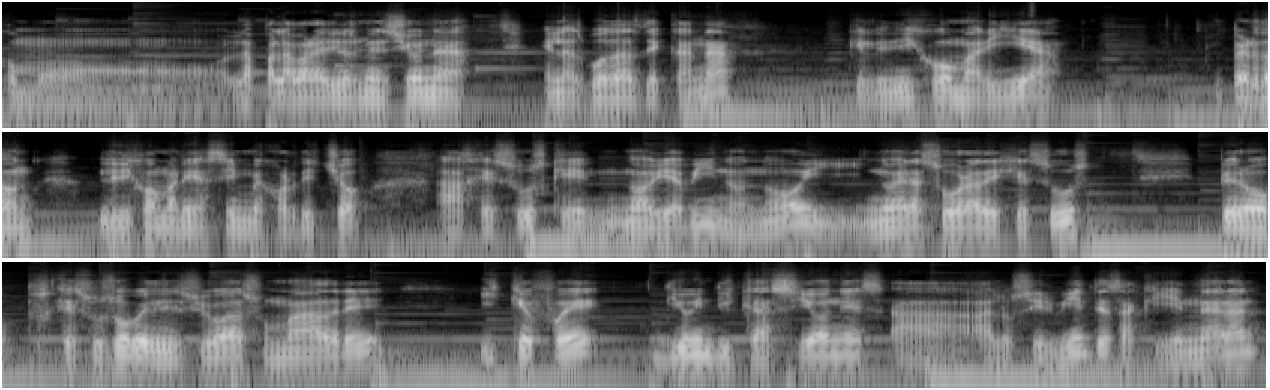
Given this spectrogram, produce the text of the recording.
como la palabra de Dios menciona en las bodas de Caná, que le dijo María, perdón, le dijo a María, sí, mejor dicho, a Jesús que no había vino, ¿no? Y no era su hora de Jesús, pero pues, Jesús obedeció a su madre y ¿qué fue? Dio indicaciones a, los sirvientes a que llenaran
